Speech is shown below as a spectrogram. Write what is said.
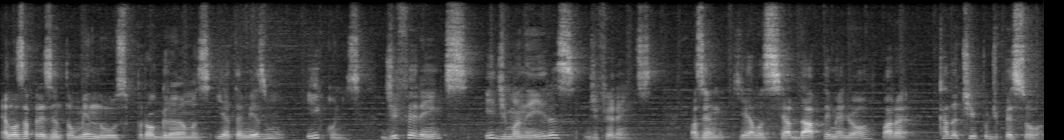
elas apresentam menus, programas e até mesmo ícones diferentes e de maneiras diferentes, fazendo que elas se adaptem melhor para cada tipo de pessoa.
